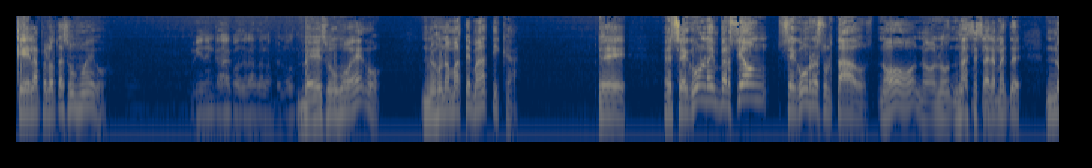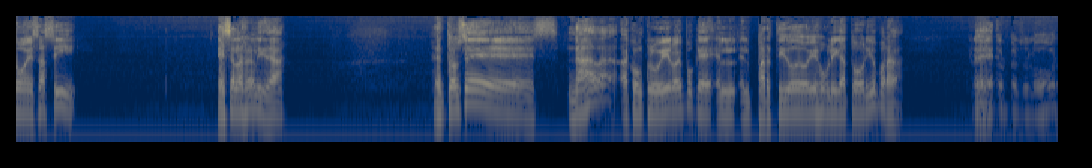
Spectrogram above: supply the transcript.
que la pelota es un juego. Viene en caja cuadrada la pelota. Es un juego, no es una matemática. Eh, eh, según la inversión, según resultados. No, no, no necesariamente no es así. Esa es la realidad. Entonces, nada, a concluir hoy porque el, el partido de hoy es obligatorio para... eh, Récord, Persolor,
